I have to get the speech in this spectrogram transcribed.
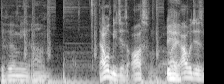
You feel me? Um, that would be just awesome, bro. Like, Yeah. I would just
